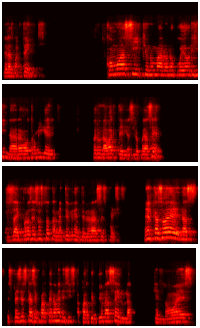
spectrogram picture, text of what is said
de las bacterias. ¿Cómo así que un humano no puede originar a otro Miguel, pero una bacteria sí lo puede hacer? Entonces hay procesos totalmente diferentes de las especies. En el caso de las especies que hacen partenogénesis, a partir de una célula que no es,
